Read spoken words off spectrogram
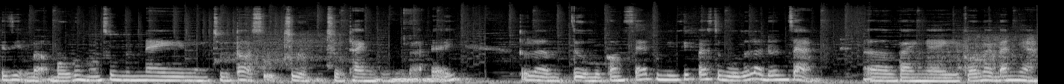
cái diện mạo mới của Monsoon năm nay chứng tỏ sự trưởng trưởng thành của người bạn đấy. Tức là từ một concept music festival rất là đơn giản uh, vài ngày có vài ban nhạc.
